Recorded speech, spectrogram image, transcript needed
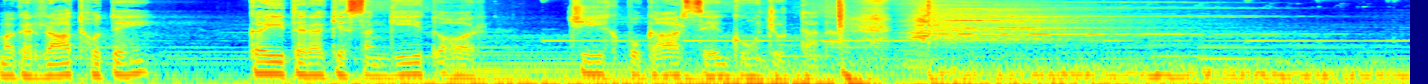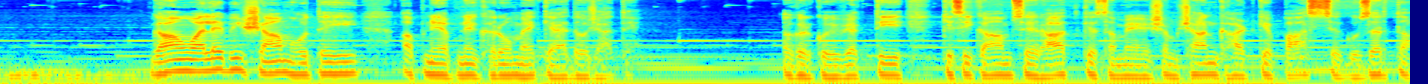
मगर रात होते ही कई तरह के संगीत और चीख पुकार से गूंज उठता था। गाँव वाले भी शाम होते ही अपने अपने घरों में कैद हो जाते। अगर कोई व्यक्ति किसी काम से रात के समय शमशान घाट के पास से गुजरता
